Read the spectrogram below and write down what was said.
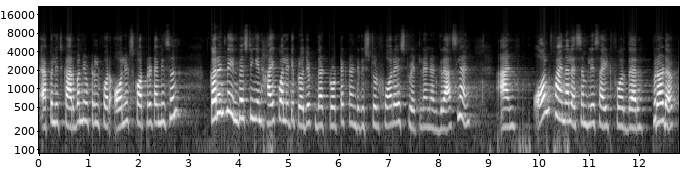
Apple is carbon neutral for all its corporate emission currently investing in high quality project that protect and restore forest, wetland and grassland and all final assembly site for their product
